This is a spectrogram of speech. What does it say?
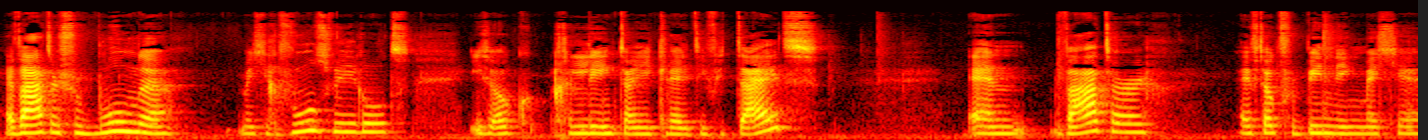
Het water is verbonden met je gevoelswereld, is ook gelinkt aan je creativiteit. En water heeft ook verbinding met je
